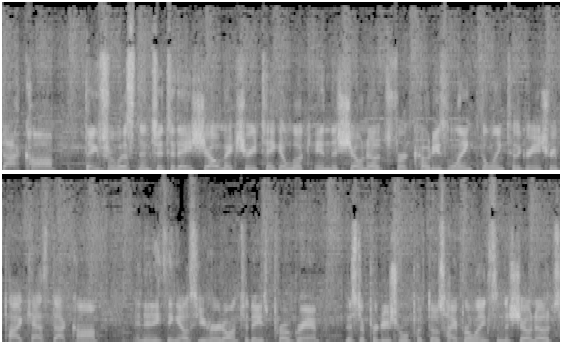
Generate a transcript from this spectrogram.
Industry Thanks for listening to today's show. Make sure you take a look in the show notes for Cody's link, the link to the Podcast.com and anything else you heard on today's program. Mr. Producer will put those hyperlinks in the show notes.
